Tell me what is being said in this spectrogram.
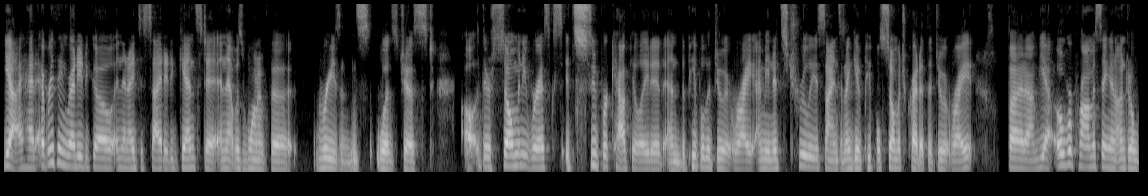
yeah, I had everything ready to go, and then I decided against it, and that was one of the reasons. Was just oh, there's so many risks. It's super calculated, and the people that do it right, I mean, it's truly a science, and I give people so much credit that do it right. But um, yeah, over promising and under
